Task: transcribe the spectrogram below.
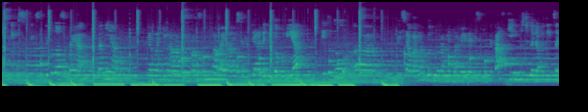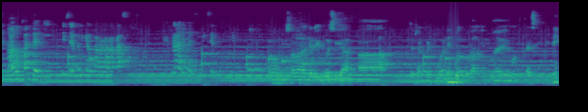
multitasking terus juga dapet insight baru kan dari tips and trick yang kakak kasih. Kira-kira ada nggak sih tips and trick? Kalau misalnya dari gue sih ya uh, tips and trick gue nih buat ngurangin gue multitasking ini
